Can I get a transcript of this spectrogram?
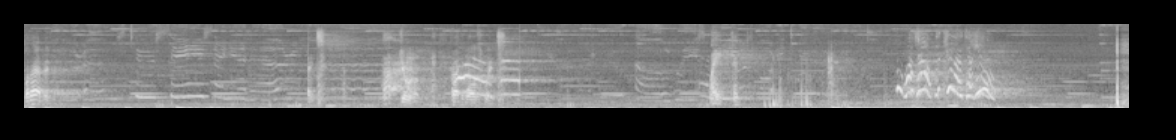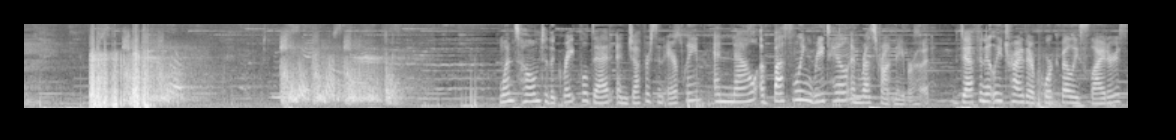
What happened? Right. Do it. Try the wall switch. Once home to the Grateful Dead and Jefferson Airplane, and now a bustling retail and restaurant neighborhood. definitely try their pork belly sliders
